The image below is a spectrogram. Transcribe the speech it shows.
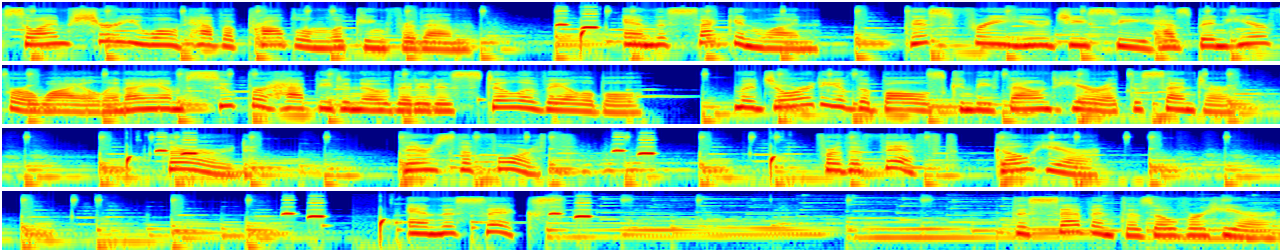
so I'm sure you won't have a problem looking for them. And the second one. This free UGC has been here for a while and I am super happy to know that it is still available. Majority of the balls can be found here at the center. Third. There's the fourth. For the fifth, go here. And the sixth. The seventh is over here.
